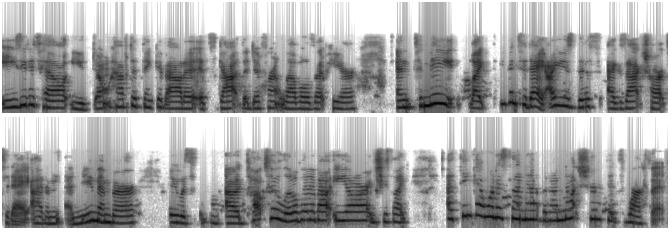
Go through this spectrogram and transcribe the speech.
easy to tell. You don't have to think about it. It's got the different levels up here. And to me, like even today, I use this exact chart today. I had a, a new member who was I talked to a little bit about ER, and she's like, I think I want to sign up, but I'm not sure if it's worth it.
